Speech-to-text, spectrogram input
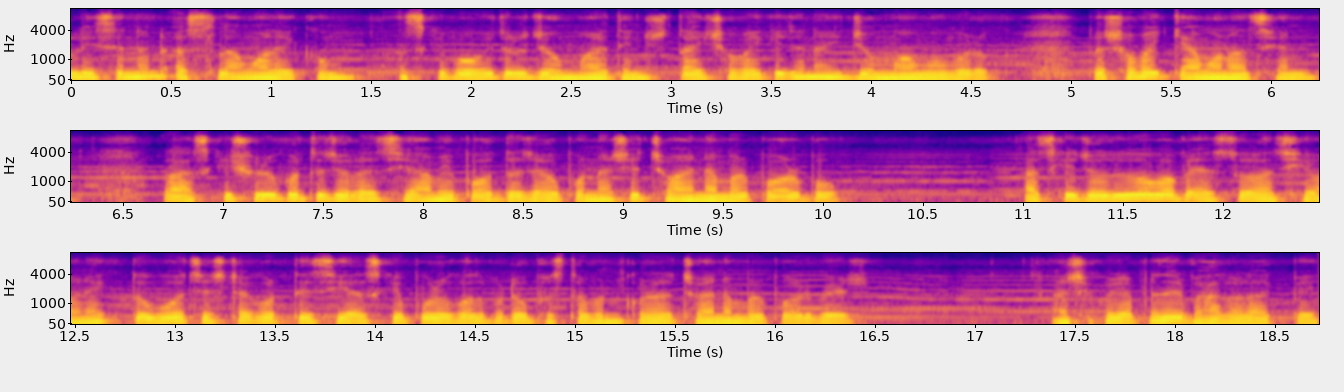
লিসেনার আসসালামু আলাইকুম। আজকে পবিত্র জুম্মার দিন, তাই সবাইকে জানাই জুম্মা মোবারক। তো সবাই কেমন আছেন? তো আজকে শুরু করতে চলেছি আমি পদ্মজা উপন্যাসের ছয় নম্বর পর্ব। আজকে যদিও বা ব্যস্ত আছি অনেক, তবুও চেষ্টা করতেছি আজকে পুরো গল্পটা উপস্থাপন করার ছয় নম্বর পর্বের। আশা করি আপনাদের ভালো লাগবে।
